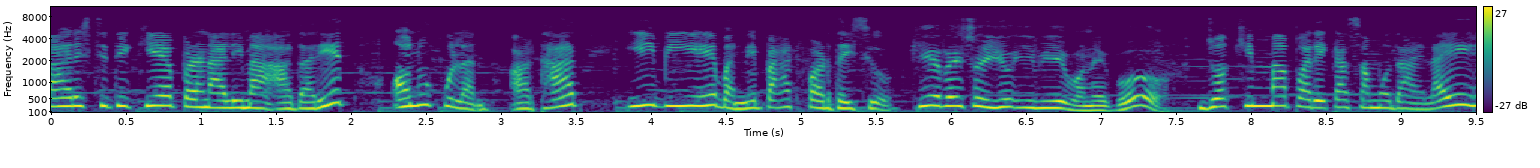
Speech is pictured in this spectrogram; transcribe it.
पारिस्थितिकीय प्रणालीमा आधारित अनुकूलन अर्थात इबिए भन्ने पाठ पढ्दैछु। के रहेछ यो इबिए भनेको? जोखिममा परेका समुदायलाई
